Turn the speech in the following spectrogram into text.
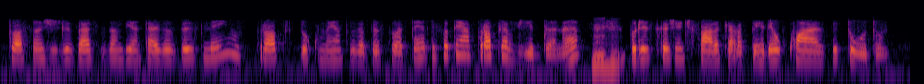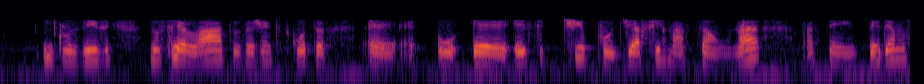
situações de desastres ambientais, às vezes nem os próprios documentos a pessoa tem, a pessoa tem a própria vida, né? Uhum. Por isso que a gente fala que ela perdeu quase tudo. Inclusive, nos relatos a gente escuta é, o, é, esse tipo de afirmação, né? Assim, perdemos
